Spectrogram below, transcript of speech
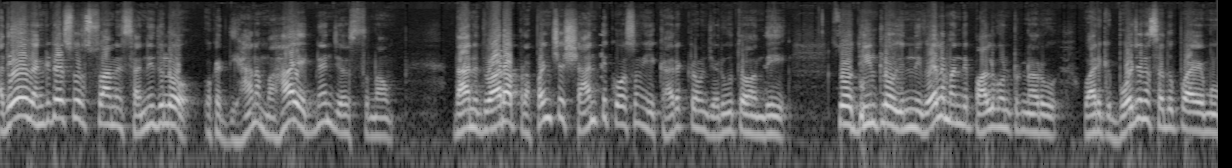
అదే వెంకటేశ్వర స్వామి సన్నిధిలో ఒక ధ్యాన మహాయజ్ఞం చేస్తున్నాం. దాని ద్వారా ప్రపంచ శాంతి కోసం ఈ కార్యక్రమం జరుగుతోంది. సో దీంట్లో ఇన్ని వేల మంది పాల్గొంటున్నారు. వారికి భోజన సదుపాయము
